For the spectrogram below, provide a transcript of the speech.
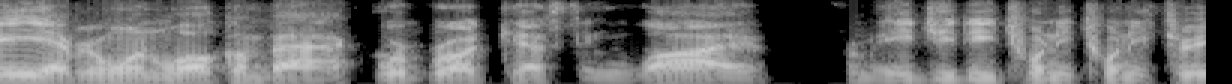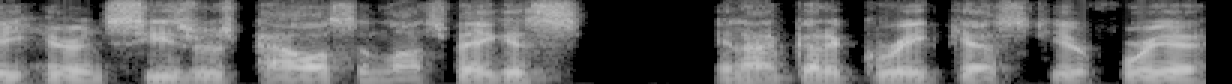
Hey everyone, welcome back. We're broadcasting live from AGD 2023 here in Caesars Palace in Las Vegas. And I've got a great guest here for you,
